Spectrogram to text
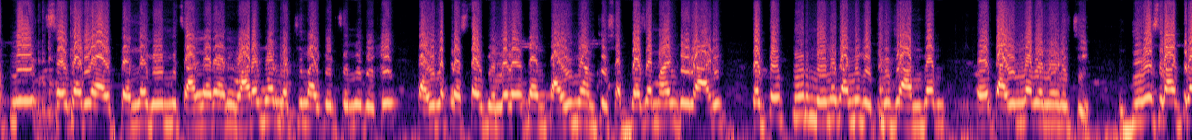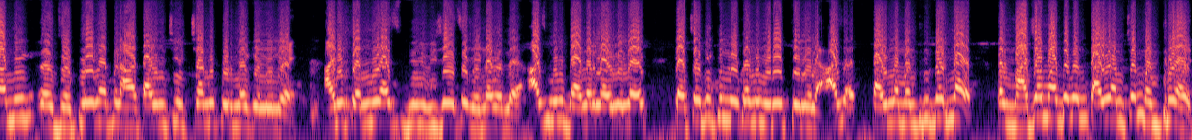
आपले सहकारी आहेत त्यांना घेऊन मी चालणार आहे. आणि वारंवार मच्छी मार्केटचं मी देखील ताईला प्रस्ताव केलेला होता. आणि ताईने आमच्या शब्दाचा मान दिला. आणि कठोर मेहनत आम्ही घेतली जी आमदार टाईमला बनवण्याची. दिवस रात्र आम्ही अ, झोपले नाही पण आ- टाईमची इच्छा मी पूर्ण केलेली आहे. आणि त्यांनी आज विजयाचा झेंडा बदलाय आज मी बॅनर लावलेले आहेत. त्याचा देखील लोकांनी विरोध केलेला आहे. आज ताईंना मंत्रीपद नाही पण माझ्या माध्यमातून ताई आमचे मंत्री आहेत.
